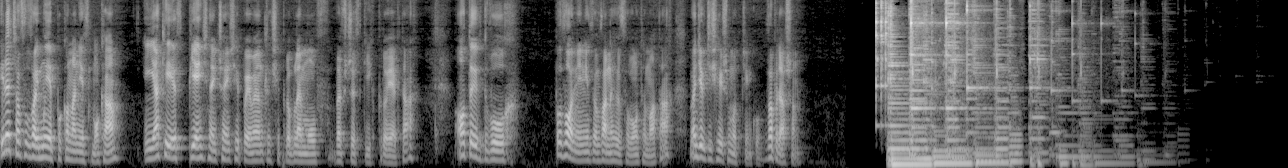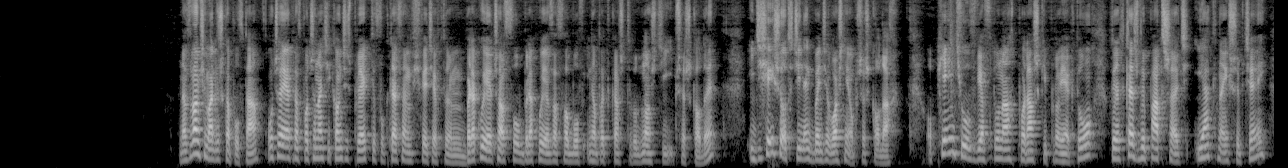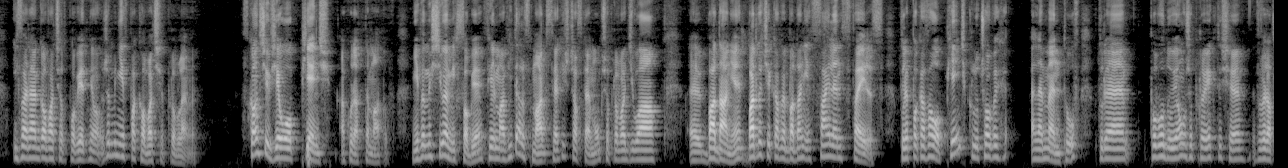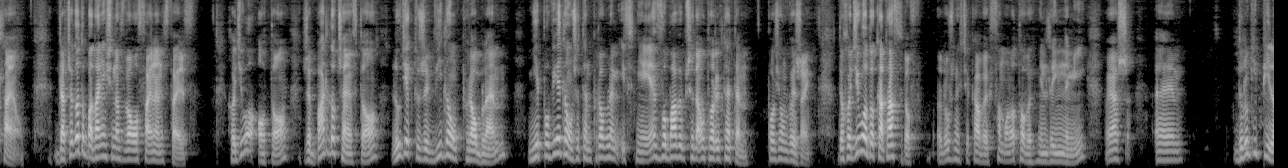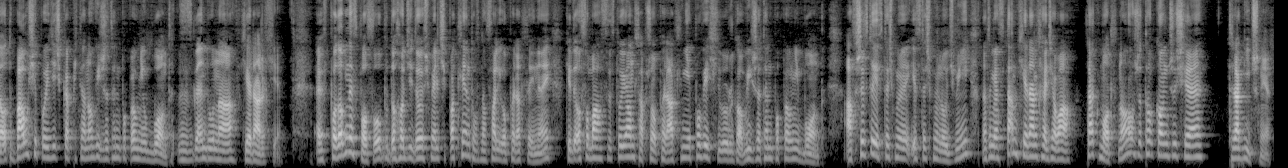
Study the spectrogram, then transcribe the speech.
Ile czasu zajmuje pokonanie smoka i jakie jest pięć najczęściej pojawiających się problemów we wszystkich projektach? O tych dwóch powolnie niezwiązanych ze sobą tematach będzie w dzisiejszym odcinku. Zapraszam. Nazywam się Mariusz Kapufta. Uczę jak rozpoczynać i kończyć projekty sukcesem w świecie, w którym brakuje czasu, brakuje zasobów i napotykasz trudności i przeszkody. I dzisiejszy odcinek będzie właśnie o przeszkodach. O pięciu zwiastunach porażki projektu, które chcesz wypatrzeć jak najszybciej i zareagować odpowiednio, żeby nie wpakować się w problemy. Skąd się wzięło pięć akurat tematów? Nie wymyśliłem ich sobie. Firma Vital Smart jakiś czas temu przeprowadziła e, badanie, bardzo ciekawe badanie Silent Fails, które pokazało pięć kluczowych elementów, które powodują, że projekty się wywracają. Dlaczego to badanie się nazywało Silent Fails? Chodziło o to, że bardzo często ludzie, którzy widzą problem, nie powiedzą, że ten problem istnieje w obawy przed autorytetem, poziom wyżej. Dochodziło do katastrof różnych ciekawych, samolotowych między innymi, ponieważ e, drugi pilot bał się powiedzieć kapitanowi, że ten popełnił błąd ze względu na hierarchię. W podobny sposób dochodzi do śmierci pacjentów na fali operacyjnej, kiedy osoba asystująca przy operacji nie powie chirurgowi, że ten popełni błąd. A wszyscy jesteśmy, jesteśmy ludźmi, natomiast tam hierarchia działa tak mocno, że to kończy się tragicznie.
